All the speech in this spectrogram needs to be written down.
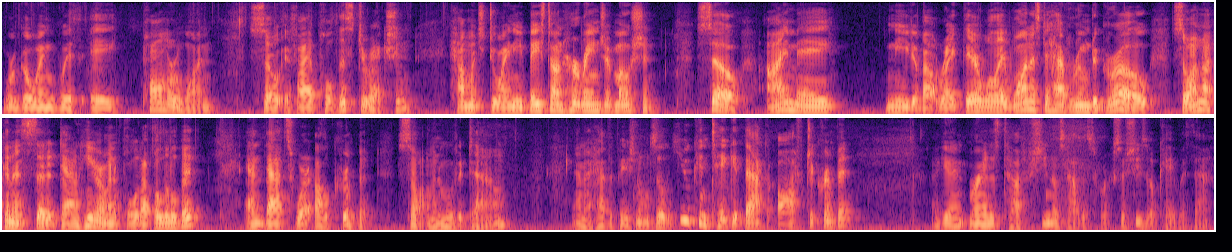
we're going with a palmar one. So if I pull this direction, how much do I need based on her range of motion? So I may need about right there. Well, I want us to have room to grow, so I'm not gonna set it down here. I'm gonna pull it up a little bit, and that's where I'll crimp it. So I'm gonna move it down, and I have the patient hold still. You can take it back off to crimp it. Again, Miranda's tough. She knows how this works, so she's okay with that.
